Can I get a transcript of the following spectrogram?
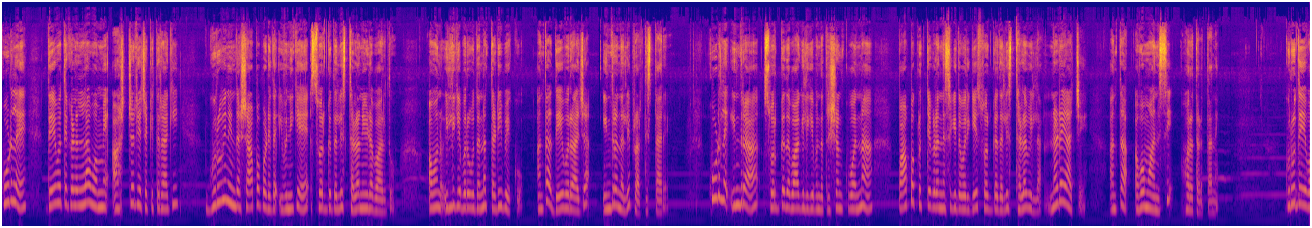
ಕೂಡಲೇ ದೇವತೆಗಳೆಲ್ಲ ಒಮ್ಮೆ ಆಶ್ಚರ್ಯಚಕಿತರಾಗಿ ಗುರುವಿನಿಂದ ಶಾಪ ಪಡೆದ ಇವನಿಗೆ ಸ್ವರ್ಗದಲ್ಲಿ ಸ್ಥಳ ನೀಡಬಾರದು. ಅವನು ಇಲ್ಲಿಗೆ ಬರುವುದನ್ನು ತಡಿಬೇಕು ಅಂತ ದೇವರಾಜ ಇಂದ್ರನಲ್ಲಿ ಪ್ರಾರ್ಥಿಸ್ತಾರೆ. ಕೂಡಲೇ ಇಂದ್ರ ಸ್ವರ್ಗದ ಬಾಗಿಲಿಗೆ ಬಂದ ತ್ರಿಶಂಕುವನ್ನ ಪಾಪಕೃತ್ಯಗಳನ್ನೆಸಗಿದವರಿಗೆ ಸ್ವರ್ಗದಲ್ಲಿ ಸ್ಥಳವಿಲ್ಲ, ನಡೆಯಾಚೆ ಅಂತ ಅವಮಾನಿಸಿ ಹೊರತಳ್ತಾನೆ. ಗುರುದೇವ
